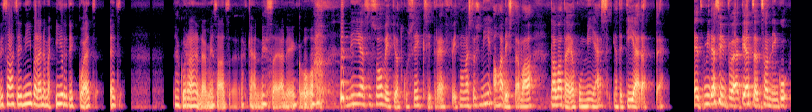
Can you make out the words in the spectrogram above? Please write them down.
niin saat siitä niin paljon enemmän irti kuin, että, että joku random ja saat kännissä ja niin kuin. Niin ja sä sovit jotkut seksitreffit. Mun mielestä olisi niin ahdistavaa tavata joku mies ja te tiedätte. Että mitä siinä tulee, tiedätkö, että se on, niinku,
